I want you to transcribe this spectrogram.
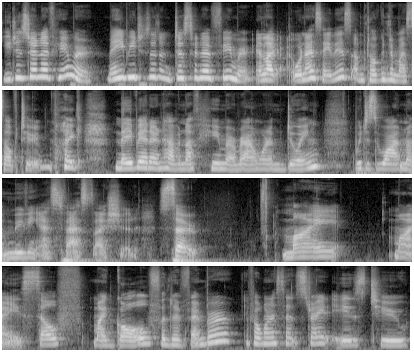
You just don't have humor. Maybe you just just don't have humor. And like when I say this, I'm talking to myself too. Like maybe I don't have enough humor around what I'm doing, which is why I'm not moving as fast as I should. So my myself my goal for November, if I want to set straight, is to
